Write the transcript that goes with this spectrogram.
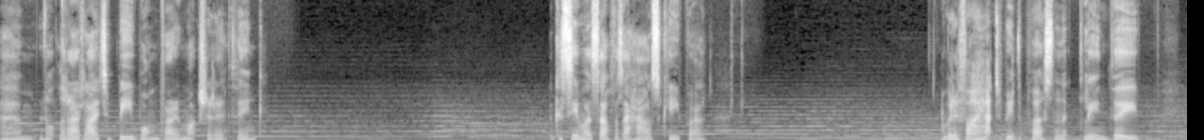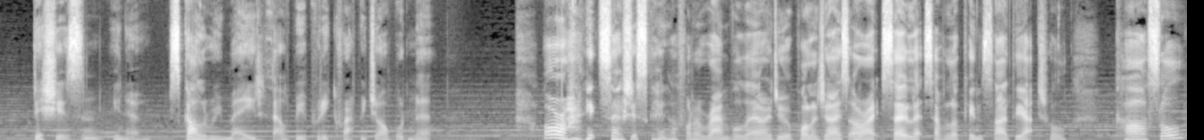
Um, not that I'd like to be one very much, I don't think. I could see myself as a housekeeper. But if I had to be the person that cleaned the dishes and, you know, scullery maid, that would be a pretty crappy job, wouldn't it? Alright, so just going off on a ramble there, I do apologise. Alright, so let's have a look inside the actual castle.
